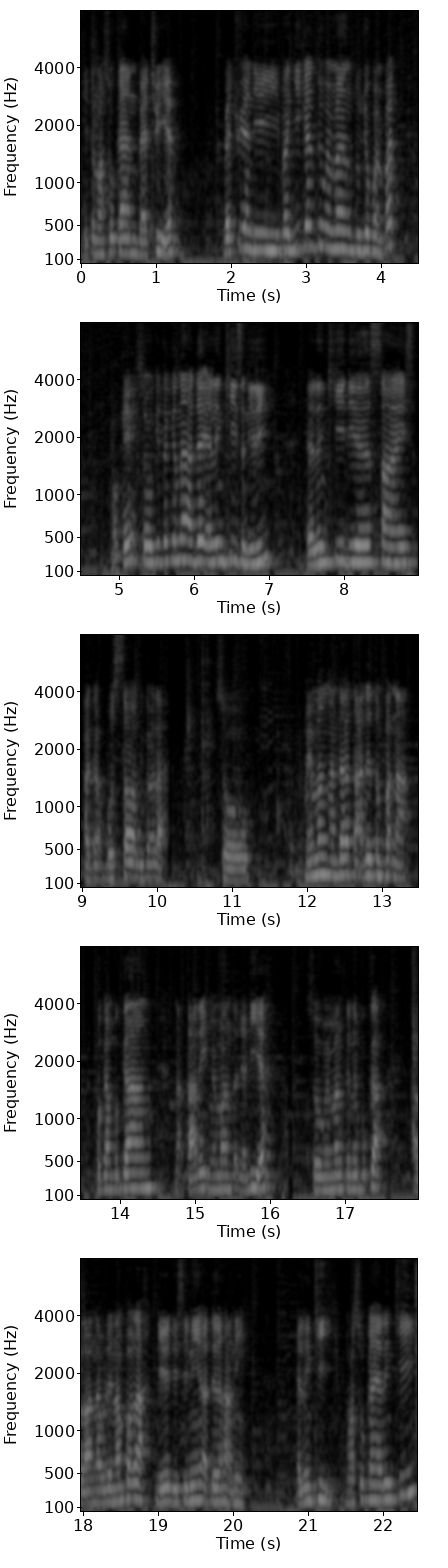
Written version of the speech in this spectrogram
kita masukkan bateri ya bateri yang dibagikan tu memang 7.4 ok so kita kena ada Allen key sendiri Allen key dia size agak besar jugalah So memang anda tak ada tempat nak pegang-pegang, nak tarik memang tak jadi ya. So memang kena buka. Kalau anda boleh nampak lah, dia di sini ada ha ni. Allen key. Masukkan Allen key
